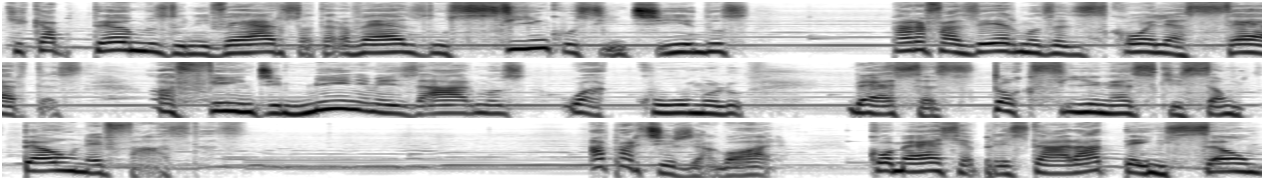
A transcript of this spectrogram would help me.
que captamos do universo através dos cinco sentidos para fazermos as escolhas certas, a fim de minimizarmos o acúmulo dessas toxinas que são tão nefastas. A partir de agora, comece a prestar atenção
